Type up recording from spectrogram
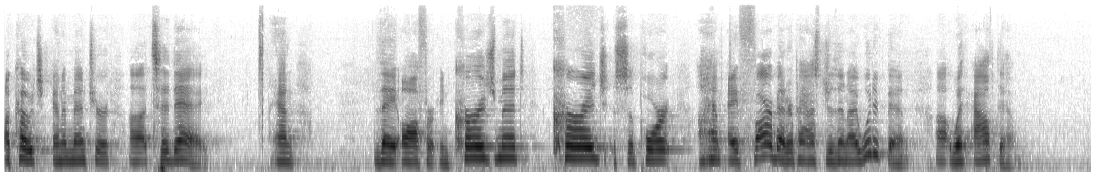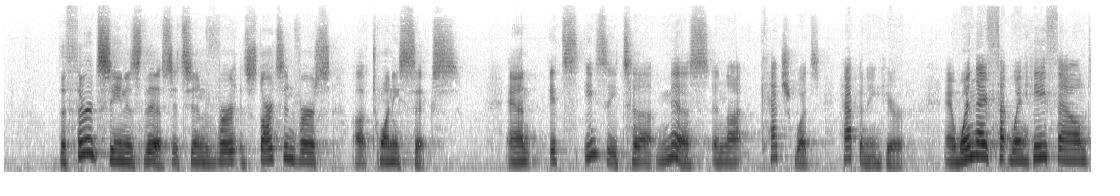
a coach and a mentor uh, today. And they offer encouragement, courage, support. I am a far better pastor than I would have been uh, without them. The third scene is this it's in ver- it starts in verse uh, 26. And it's easy to miss and not catch what's happening here. And when, they fa- when he found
